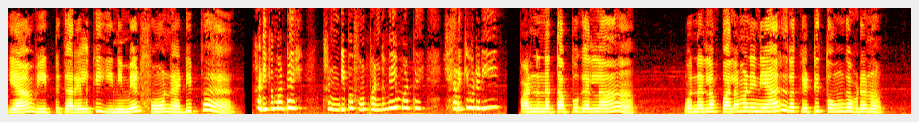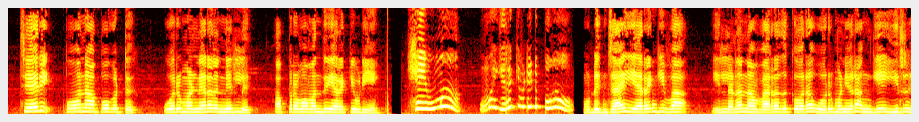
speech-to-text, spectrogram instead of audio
என் வீட்டுக்காரர்களுக்கு இனிமேல் ஃபோன் அடிப்ப. அடிக்க மாட்டேன். கண்டிப்பா ஃபோன் பண்ணவே மாட்டேன். இறக்கி விடுடி. பண்ணின தப்புக்கெல்லாம் உன்னெல்லாம் பல மணி நேரத்தில் கெட்டி தொங்க விடணும். சரி போனா போகட்டு. ஒரு மணி நேரம் நில்லு. அப்புறமா வந்து இறக்கி விடி. முடிஞ்சா இறங்கி வா. இல்லைன்னா நான் வர்றதுக்கு வர ஒரு மணி வரை அங்கேயே இரு.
